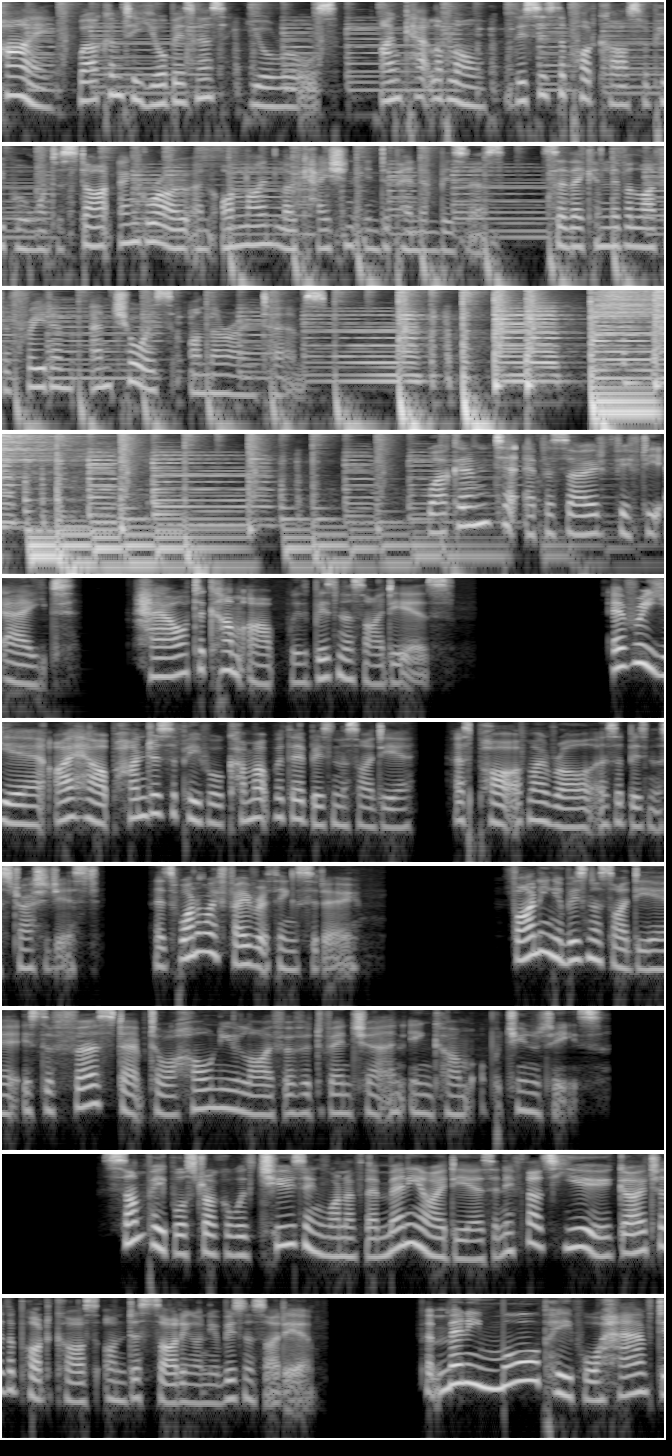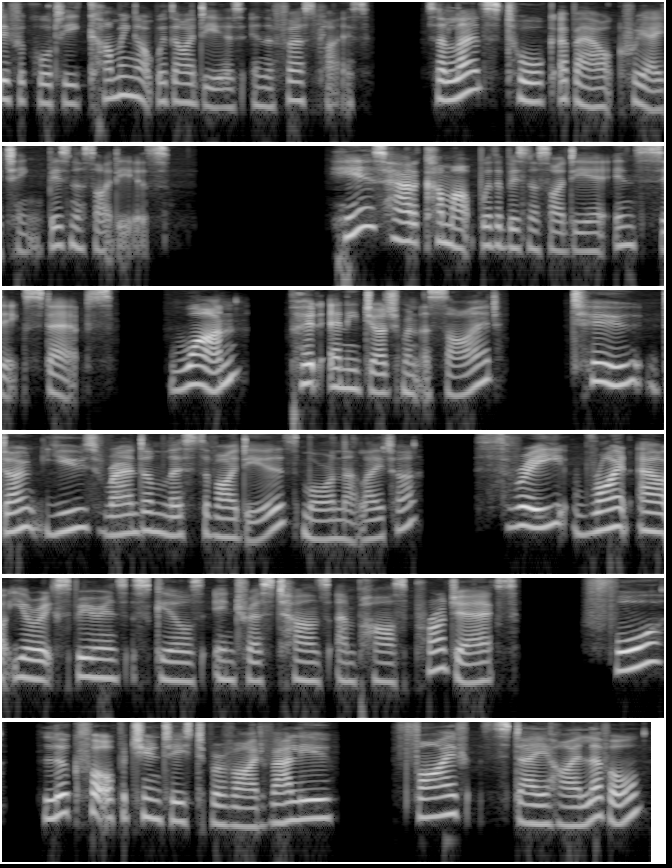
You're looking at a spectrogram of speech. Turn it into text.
Hi, welcome to Your Business, Your Rules. I'm Cat LeBlanc. This is the podcast for people who want to start and grow an online location independent business so they can live a life of freedom and choice on their own terms. Welcome to episode 58 How to Come Up with Business Ideas. Every year, I help hundreds of people come up with their business idea as part of my role as a business strategist. It's one of my favourite things to do. Finding a business idea is the first step to a whole new life of adventure and income opportunities. Some people struggle with choosing one of their many ideas, and if that's you, go to the podcast on deciding on your business idea. But many more people have difficulty coming up with ideas in the first place. So let's talk about creating business ideas. Here's how to come up with a business idea in six steps. One, put any judgment aside. Two, don't use random lists of ideas, more on that later. Three, write out your experience, skills, interests, talents, and past projects. Four, look for opportunities to provide value. Five, stay high level.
